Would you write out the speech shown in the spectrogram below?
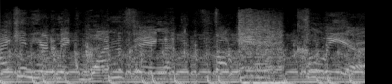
I came here to make one thing fucking clear.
